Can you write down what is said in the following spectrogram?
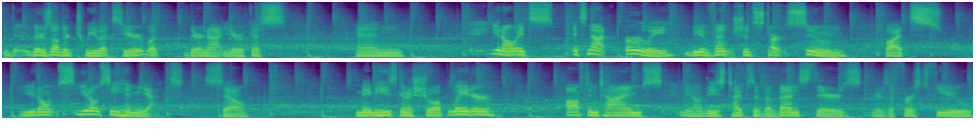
there's other Twi'leks here, but they're not Yurkus. And you know, it's it's not early. The event should start soon, but you don't you don't see him yet. So maybe he's going to show up later. Oftentimes, you know, these types of events, there's there's a first few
